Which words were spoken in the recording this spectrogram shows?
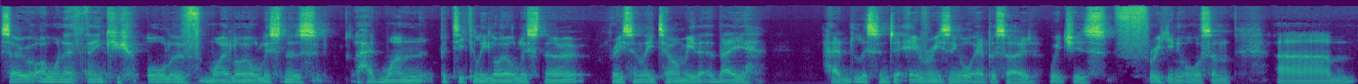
So I want to thank you, all of my loyal listeners. I had one particularly loyal listener recently tell me that they had listened to every single episode, which is freaking awesome. Um,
